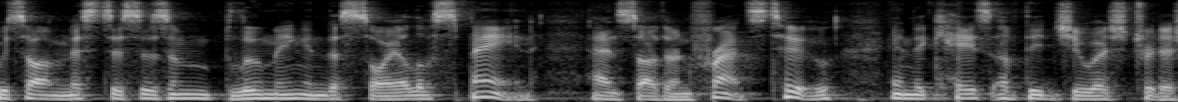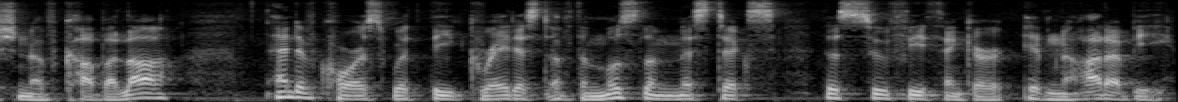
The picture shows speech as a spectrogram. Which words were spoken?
We saw mysticism blooming in the soil of Spain and southern France, too, in the case of the Jewish tradition of Kabbalah, and of course with the greatest of the Muslim mystics, the Sufi thinker Ibn Arabi.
